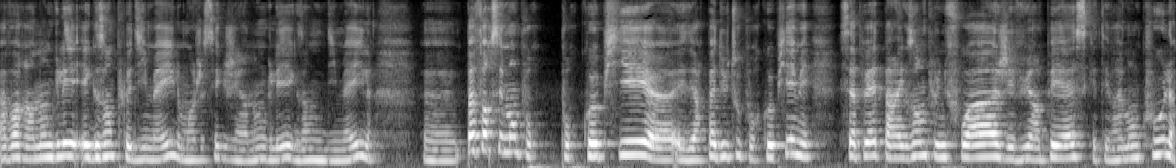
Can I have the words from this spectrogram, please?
avoir un onglet exemple d'email. Moi, je sais que j'ai un onglet exemple d'email. pas forcément pour, pour copier, euh, et d'ailleurs pas du tout pour copier, mais ça peut être par exemple une fois j'ai vu un PS qui était vraiment cool,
